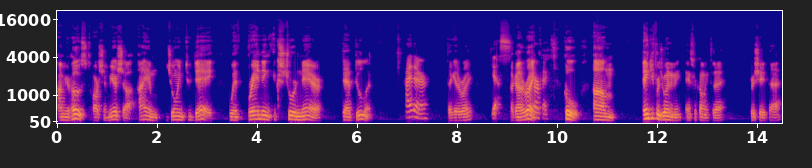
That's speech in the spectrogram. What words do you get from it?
I'm your host, Arsha Mirsha. I am joined today with branding extraordinaire, Deb Dulin. Hi there. Did I get it right? Yes. I got it right. Perfect. Cool. Um, thank you for joining me. Thanks for coming today. Appreciate that.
